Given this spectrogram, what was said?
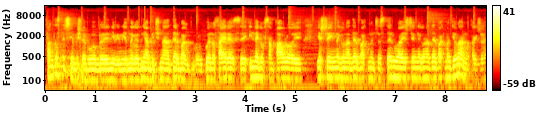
fantastycznie myślę byłoby, nie wiem, jednego dnia być na derbach Buenos Aires, innego w São Paulo jeszcze innego na derbach Manchesteru, a jeszcze innego na derbach Mediolanu, także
